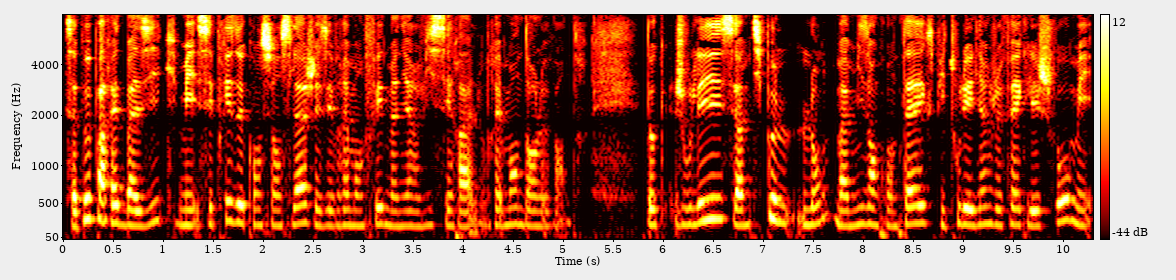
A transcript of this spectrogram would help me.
Ça peut paraître basique, mais ces prises de conscience-là, je les ai vraiment fait de manière viscérale, vraiment dans le ventre. Donc je voulais, c'est un petit peu long, ma mise en contexte, puis tous les liens que je fais avec les chevaux, mais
